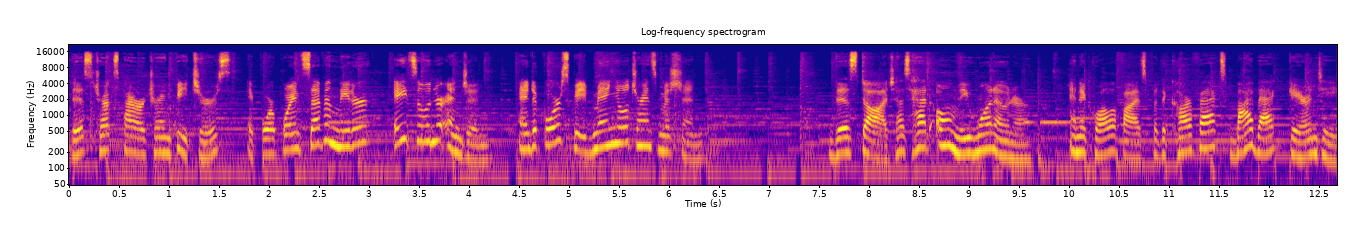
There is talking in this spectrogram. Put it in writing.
This truck's powertrain features a 4.7-liter, 8-cylinder engine and a 4-speed manual transmission. This Dodge has had only one owner, and it qualifies for the Carfax buyback guarantee.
